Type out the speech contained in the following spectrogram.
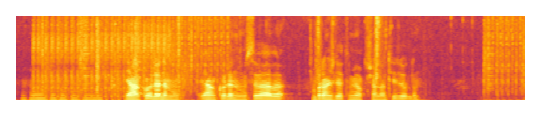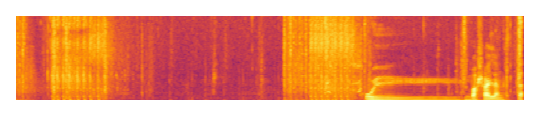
Yankı ölenim. Yankı ölenim sebebi branjletim yoktu. Şundan tiz öldüm. Uy, başayla gitti.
